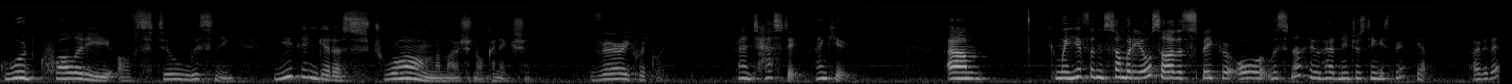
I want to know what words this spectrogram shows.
good quality of still listening, you can get a strong emotional connection very quickly. Fantastic, thank you. Um, can we hear from somebody else, either speaker or listener, who had an interesting experience? Yeah, over there.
